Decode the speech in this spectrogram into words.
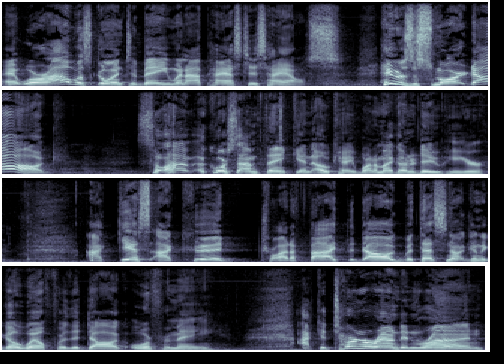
at where I was going to be when I passed his house. He was a smart dog. So, I'm, of course, I'm thinking, okay, what am I going to do here? I guess I could try to fight the dog, but that's not going to go well for the dog or for me. I could turn around and run,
